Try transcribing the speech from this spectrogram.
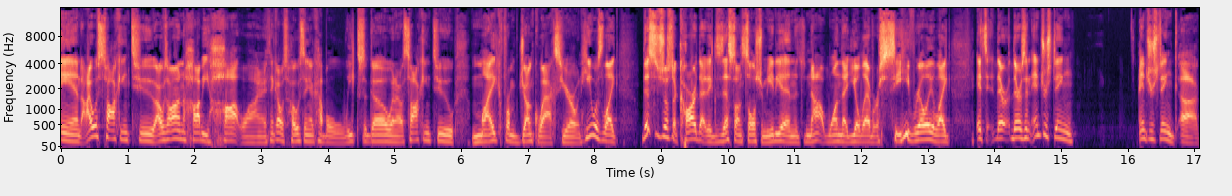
And I was talking to, I was on Hobby Hotline. I think I was hosting a couple weeks ago, and I was talking to Mike from Junk Wax Hero, and he was like, this is just a card that exists on social media and it's not one that you'll ever see really. Like it's there there's an interesting interesting uh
